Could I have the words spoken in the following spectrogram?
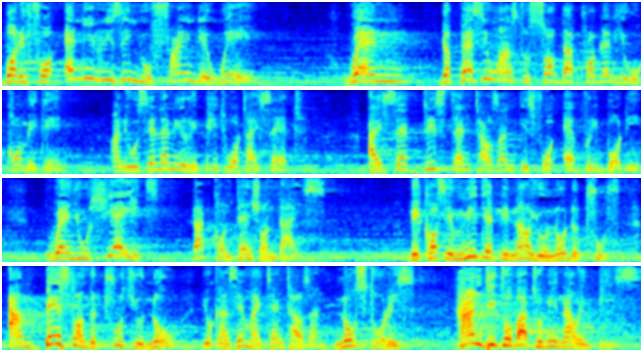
But if for any reason you find a way when the person wants to solve that problem he will come again and he will say let me repeat what I said. I said this 10,000 is for everybody. When you hear it that contention dies because immediately now you know the truth. And based on the truth you know you can say my 10,000 no stories. Hand it over to me now in peace.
